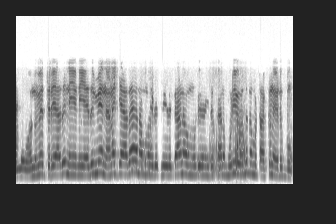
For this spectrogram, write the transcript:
ஒண்ணு- ஒண்ணுமே தெரியாது. நீ நீ எதுவுமே நினைக்காத. நம்ம இதுக்கு இதுக்கான முடிவு இதுக்கான முடிவு வந்து நம்ம டக்குன்னு எடுப்போம்.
